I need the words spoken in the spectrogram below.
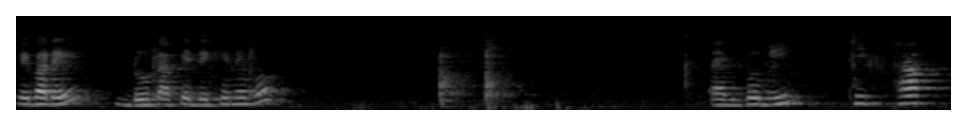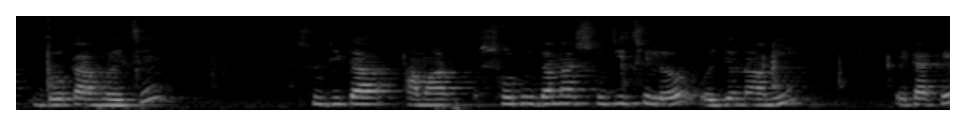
এবারে ডোটাকে দেখে নেব। একদমই ঠিকঠাক ডোটা হয়েছে। সুজিটা আমার সরু দানার সুজি ছিল, ওই জন্য আমি এটাকে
